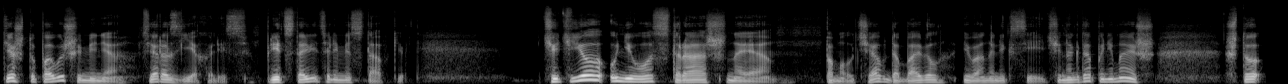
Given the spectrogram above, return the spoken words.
Те, что повыше меня, все разъехались, представителями ставки. Чутье у него страшное помолчав, добавил Иван Алексеевич. Иногда понимаешь, что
